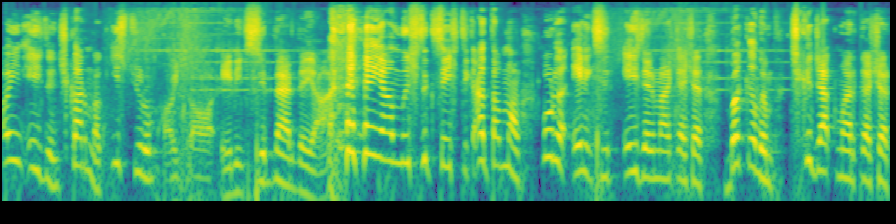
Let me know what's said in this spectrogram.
ayın ejderini çıkarmak istiyorum. Hayda eliksir nerede ya? Yanlışlık seçtik. Ha tamam. Burada eliksir ejderim arkadaşlar. Bakalım çıkacak mı arkadaşlar?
